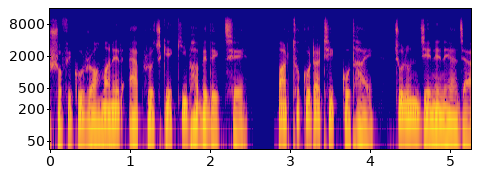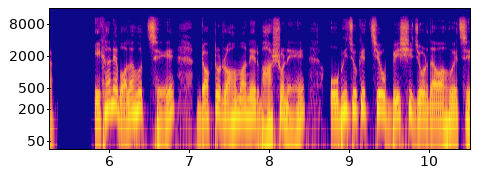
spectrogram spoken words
শফিকুর রহমানের অ্যাপ্রোচকে কীভাবে দেখছে? পার্থক্যটা ঠিক কোথায়? চলুন জেনে নেয়া যাক। এখানে বলা হচ্ছে ড রহমানের ভাষণে অভিযোগের চেয়েও বেশি জোর দেওয়া হয়েছে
